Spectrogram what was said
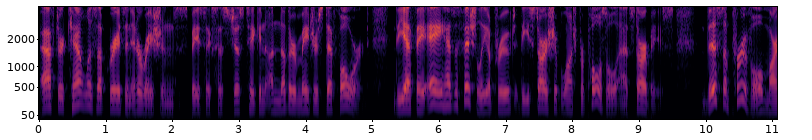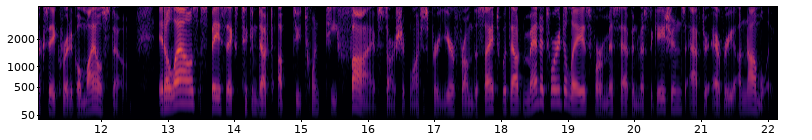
After countless upgrades and iterations, SpaceX has just taken another major step forward. The FAA has officially approved the Starship launch proposal at Starbase. This approval marks a critical milestone. It allows SpaceX to conduct up to 25 Starship launches per year from the site without mandatory delays for mishap investigations after every anomaly.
